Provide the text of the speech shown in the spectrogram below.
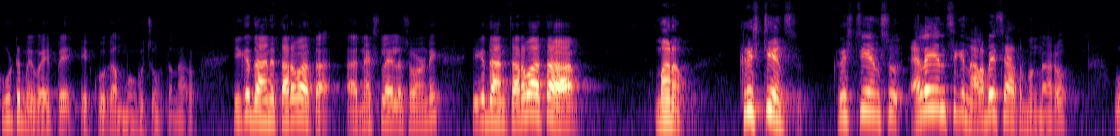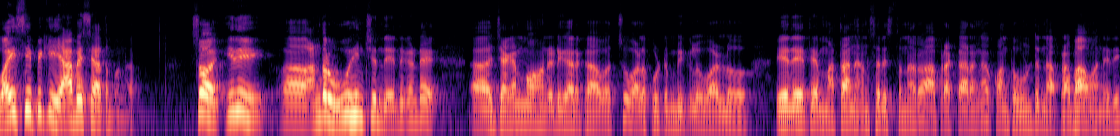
కూటమి వైపే ఎక్కువగా మొగ్గు చూపుతున్నారు. ఇక దాని తర్వాత నెక్స్ట్ లైన్లో చూడండి. ఇక దాని తర్వాత మనం క్రిస్టియన్స్ క్రిస్టియన్స్ అలయన్స్కి నలభై శాతం ఉన్నారు వైసీపీకి యాభై శాతం ఉన్నారు. సో ఇది అందరూ ఊహించింది. ఎందుకంటే జగన్మోహన్ రెడ్డి గారు కావచ్చు వాళ్ళ కుటుంబీకులు వాళ్ళు ఏదైతే మతాన్ని అనుసరిస్తున్నారో ఆ ప్రకారంగా కొంత ఉంటుంది ఆ ప్రభావం అనేది.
